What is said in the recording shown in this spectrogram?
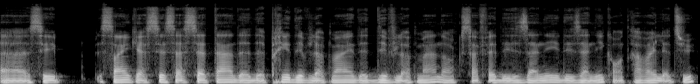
Euh, c'est 5 à 6 à 7 ans de, de pré-développement et de développement. Donc, ça fait des années et des années qu'on travaille là-dessus.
